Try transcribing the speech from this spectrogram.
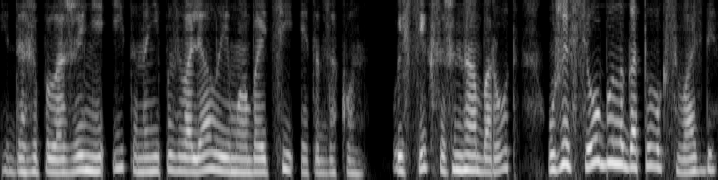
И даже положение Итана не позволяло ему обойти этот закон. У Стикса же, наоборот, уже все было готово к свадьбе.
